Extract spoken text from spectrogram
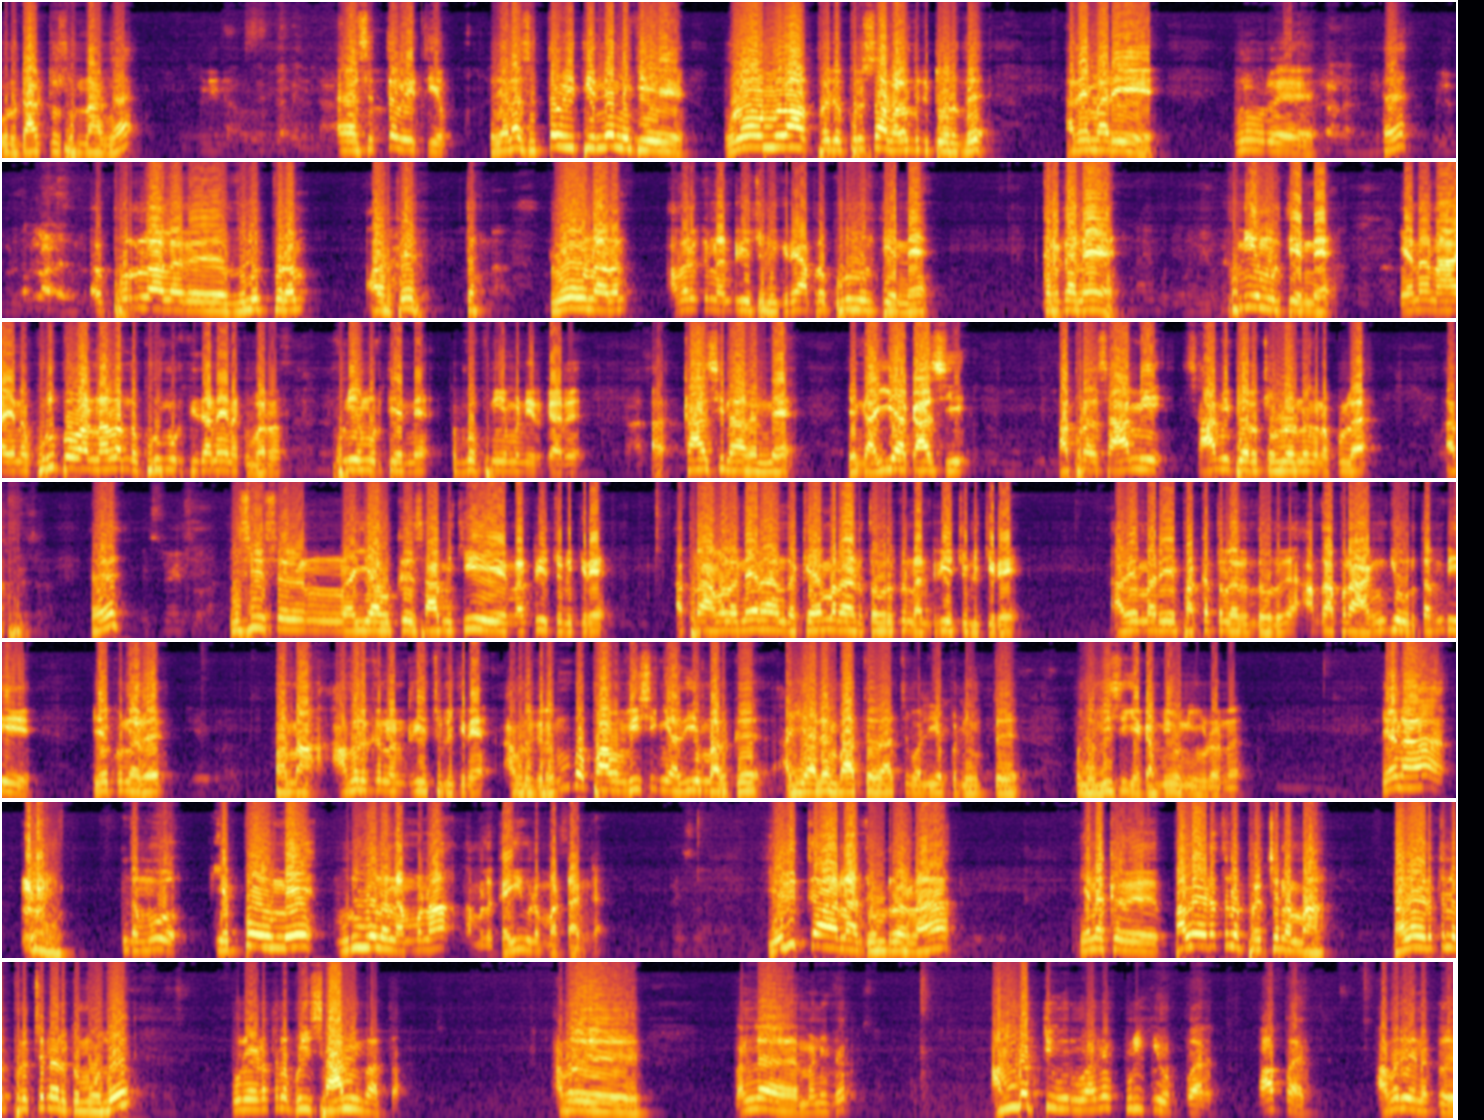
ஒரு டாக்டர் சொன்னாங்க. சித்த வைத்தியம். ஏன்னா சித்த வைத்தியம் தான் இன்னைக்கு உலகம்லாம் பெரு பெருசா வளர்ந்துக்கிட்டு வருது. அதே மாதிரி இன்னொரு? பொருளாளர் விழுப்புரம் அவர் பேர் த- லோகநாதன். அவருக்கு நன்றியை சொல்லிக்கிறேன். அப்புறம் குருமூர்த்தி என்ன கரெக்டானே புண்ணியமூர்த்தி என்ன ஏன்னா நான் என்ன குருப்பவானாலும் அந்த குருமூர்த்தி தானே எனக்கு வரும். புண்ணியமூர்த்தி என்ன ரொம்ப புண்ணியம் பண்ணியிருக்காரு. காசிநாதன் எங்க ஐயா காசி. அப்புறம் சாமி சாமி பேரை சொல்லணும் எனக்குள்ள விஸ்வேஸ்வரன் ஐயாவுக்கு சாமிக்கு நன்றியை சொல்லிக்கிறேன். அப்புறம் அவ்வளோ நேரம் அந்த கேமரா எடுத்தவருக்கு நன்றியை சொல்லிக்கிறேன். அதே மாதிரி பக்கத்தில் இருந்தவரு அந்த அப்புறம் அங்கே ஒரு தம்பி இயக்குனர். ஆமாம் அவருக்கு நன்றியை சொல்லிக்கிறேன். அவருக்கு ரொம்ப பாவம் வீசிங்க அதிகமாக இருக்குது ஐயா தான் பார்த்து ஏதாச்சும் வழியை பண்ணி விட்டு கொஞ்சம் வீசிங்க கம்மி பண்ணி விடணும். ஏன்னா இந்த மூ எப்பவுமே உருவனை நம்பினா நம்மளை கைவிட மாட்டாங்க. எதுக்காக நான் சொல்கிறேன்னா எனக்கு பல இடத்துல பிரச்சனைம்மா. பல இடத்துல பிரச்சனை இருக்கும்போது ஒரு இடத்துல போய் சாமி பார்த்தோம் அவர் நல்ல மனிதர். ஐம்பத்தி ஒரு ரூபானே குறுக்கி வைப்பார் பார்ப்பார். அவர் எனக்கு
